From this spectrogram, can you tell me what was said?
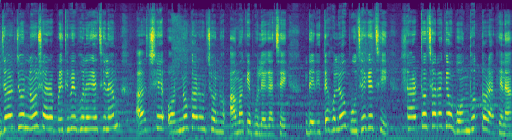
যার জন্য সারা পৃথিবী ভুলে গেছিলাম আজ সে অন্য কারোর জন্য আমাকে ভুলে গেছে। দেরিতে হলেও বুঝে গেছি, স্বার্থ ছাড়া কেউ বন্ধুত্ব রাখে না।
